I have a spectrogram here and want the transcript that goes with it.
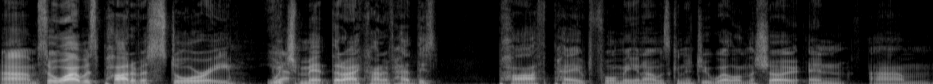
um, so I was part of a story, which meant that I kind of had this path paved for me, and I was going to do well on the show. And um,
